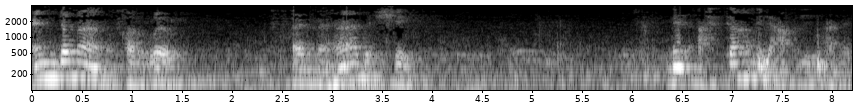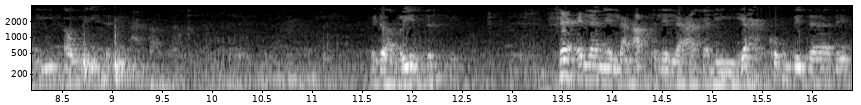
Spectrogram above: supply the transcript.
عندما نقرر أن هذا الشيء من أحكام العقل العملي أو ليس من أحكام العقل. إذا نريد فعلا العقل العملي يحكم بذلك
